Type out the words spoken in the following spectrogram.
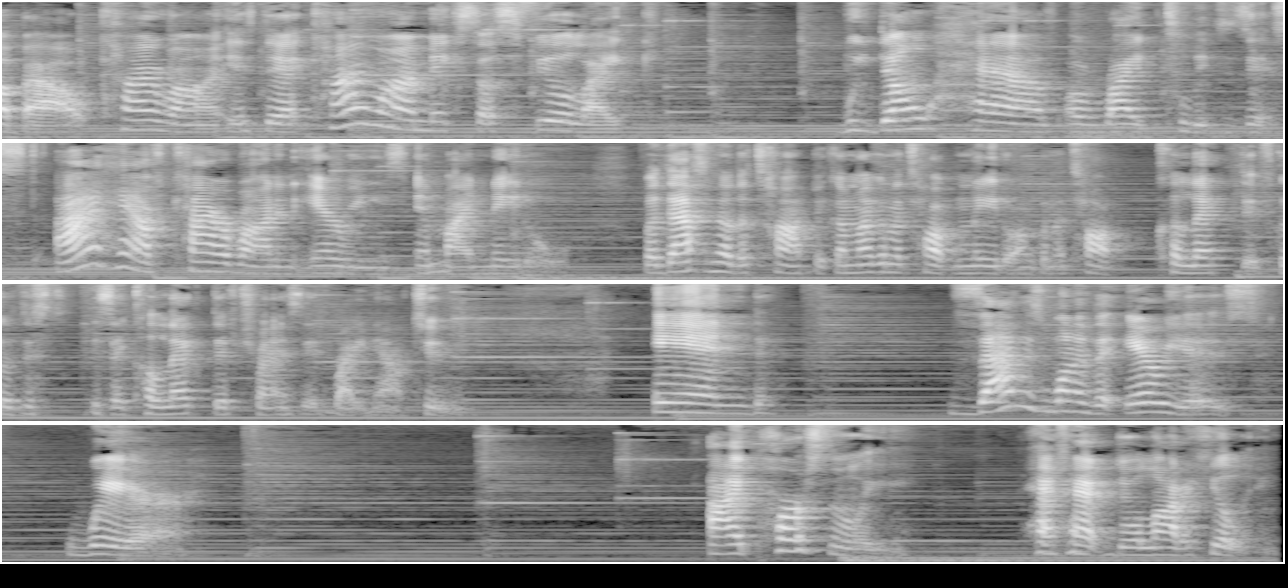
about Chiron is that Chiron makes us feel like we don't have a right to exist. I have Chiron and Aries in my natal, but that's another topic. I'm not going to talk natal, I'm going to talk collective because this is a collective transit right now, too. And that is one of the areas where I personally have had to do a lot of healing.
